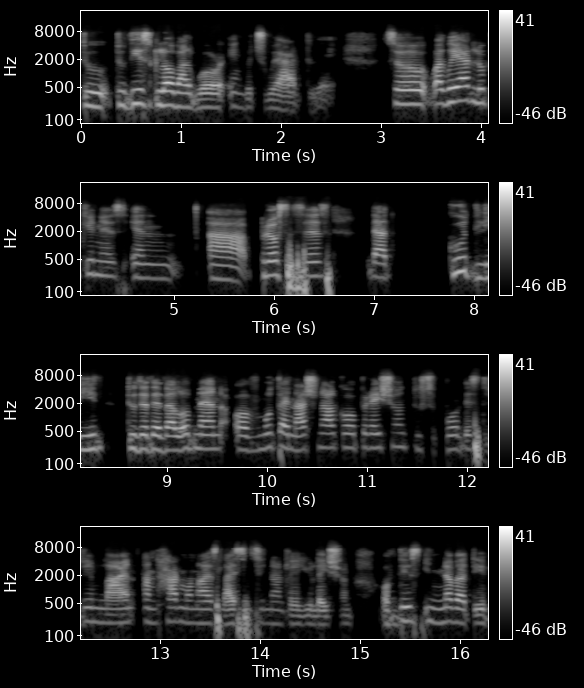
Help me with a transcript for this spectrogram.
to to this global war in which we are today. So what we are looking is in uh, processes that could lead to the development of multinational cooperation to support the streamlined and harmonized licensing and regulation of these innovative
